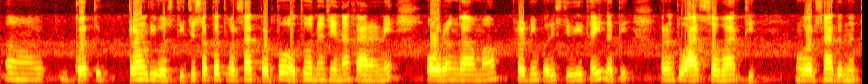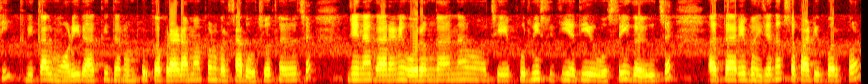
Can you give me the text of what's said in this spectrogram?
ગત ત્રણ દિવસથી જે સતત વરસાદ પડતો હતો અને જેના કારણે ઔરંગામાં ફ્લડની પરિસ્થિતિ થઈ હતી, પરંતુ આજ સવારથી વરસાદ નથી. ગઈકાલ મોડી રાતથી ધરમપુર કપરાડામાં પણ વરસાદ ઓછો થયો છે, જેના કારણે ઔરંગાના જે પૂરની સ્થિતિ હતી એ ઓસરી ગયું છે. અત્યારે ભયજનક સપાટી પર પણ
